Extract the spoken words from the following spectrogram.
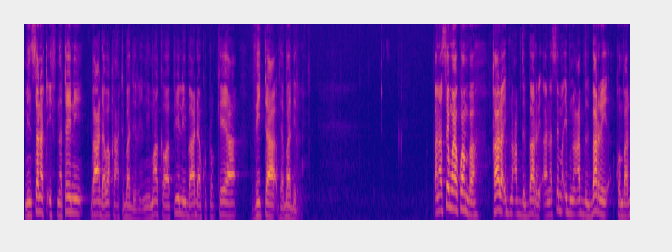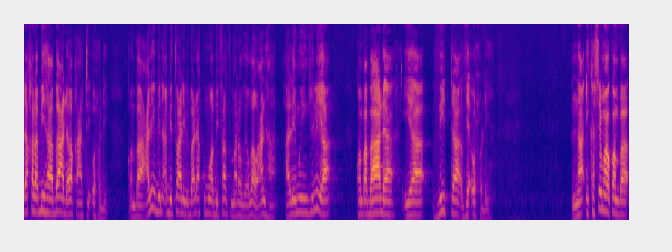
min sanati ithnataini baada waqaati badri ni mwaka wa pili baada ya kutokea vita vya badri anasema ya kwamba qala ibnu abdulbari anasema ibnu abdulbari kwamba dakhala biha bada waqaati uhudi kwamba ali bin abitalibi baada ya kumua bifatma radiallahu anha alimwingilia kwamba baada ya vita vya uhudi na ikasema kwamba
